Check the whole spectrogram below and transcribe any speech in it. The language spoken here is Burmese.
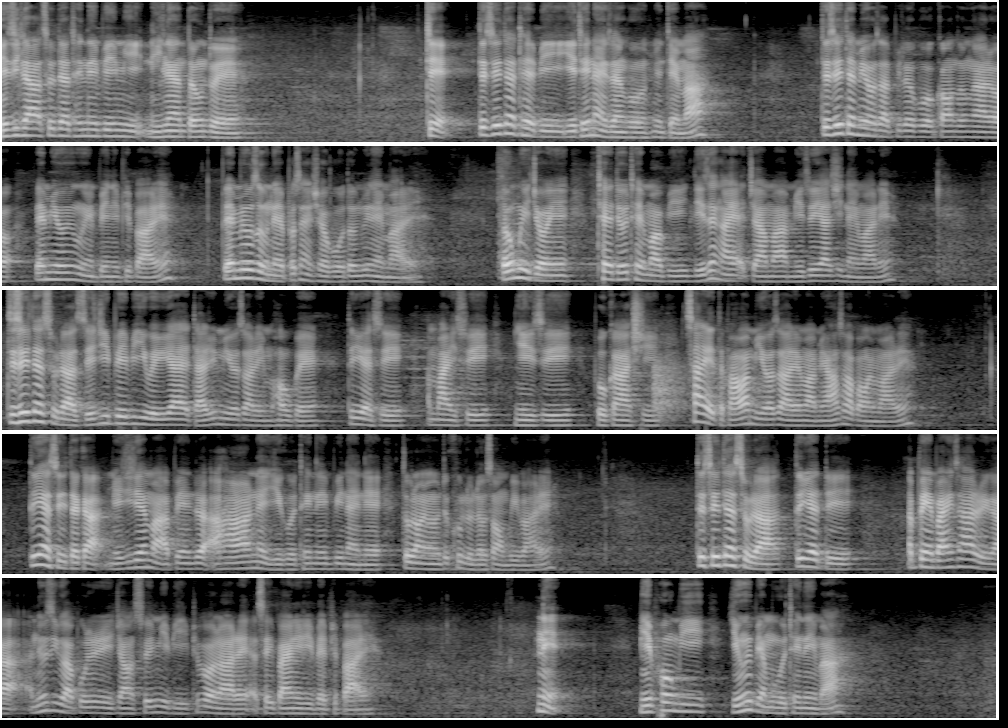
မြေစီလာအဆုတက်ထိန်းသိမ်းပေးမိနီလန်သုံးတွေတစ်တစ္ဆေးတက်ထည့်ပြီးရေထိန်းနိုင်စွမ်းကိုမြင့်တင်ပါတစ္ဆေးတက်မျိုးစားပြုလုပ်ဖို့အကောင်းဆုံးကတော့ပဲမျိုးဝင်ပင်နေဖြစ်ပါတယ်ပဲမျိုးစုံနဲ့ပတ်စံလျှော့ကိုအသုံးပြုနိုင်ပါတယ်သုံးမိကျော်ရင်ထဲတိုးထဲမောက်ပြီး45ရက်အကြာမှာမြေဆွေးရရှိနိုင်ပါတယ်တစ္ဆေးတက်ဆိုတာဈေးကြီးပေးပြီးဝယ်ယူရတဲ့ဓာတုမျိုးစားတွေမဟုတ်ပဲတရက်စေးအမိုက်ဆွေးမြေစေးဘိုကာရှိစတဲ့တဘာဝမျိုးစားတွေမှာများစွာပါဝင်ပါတယ် တရက်စေးတက်ကမြေကြီးထဲမှာအပင်အတွက်အာဟာရနဲ့ရေကိုထိန်းသိမ်းပေးနိုင်တဲ့တူလောင်ရုံတစ်ခုလိုလှုပ်ဆောင်ပေးပါတယ်တစ္ဆေးတက်ဆိုတာတရက်တွေအပင်ပိုင်းစားတွေကအနုစီဝပိုးလေးတွေကြောင့်ဆွေးမြေပြီးဖြစ်ပေါ်လာတဲ့အစိပ်ပိုင်းလေးတွေပဲဖြစ်ပါတယ်နှစ်မြေဖုံးပြီးရင်းဝဲပြန်မှုကိုထိန်းသိမ်းပါ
